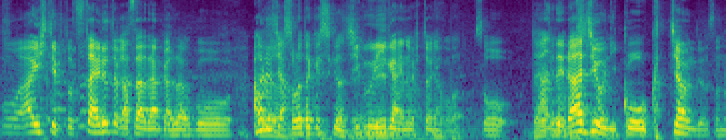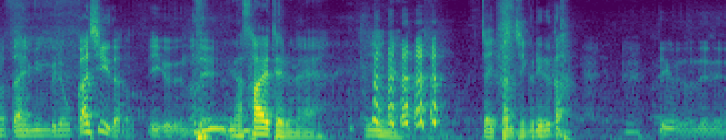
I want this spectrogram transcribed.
もう愛してると伝えるとかさなんかさこうあるじゃん。それだけ好きなん自分以外の人にやっぱ。こうそう。大なんでラジオにこう送っちゃうんだよそのタイミングで。おかしいだろっていうので。っいや冴えてるね。いいね。じゃあ一旦ジングルいるか。ていうのでね。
